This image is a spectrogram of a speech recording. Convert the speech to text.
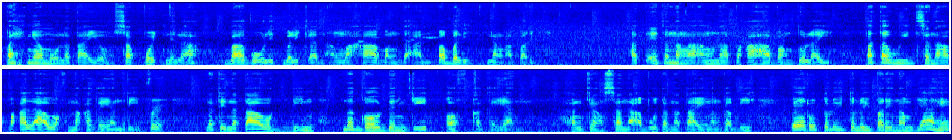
pahinga muna tayo sa port nila bago ulit balikan ang mahabang daan pabalik ng Apari. At ito na nga ang napakahabang tulay patawid sa napakalawak na Cagayan River na tinatawag din na Golden Gate of Cagayan. Hanggang sa naabutan na tayo ng gabi pero tuloy-tuloy pa rin ang biyahe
